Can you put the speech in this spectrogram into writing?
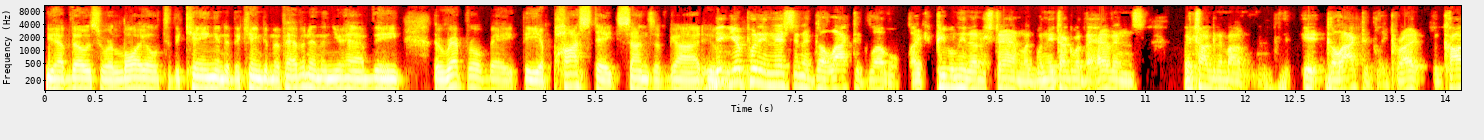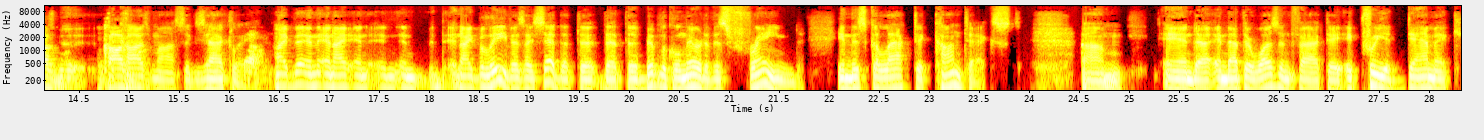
you have those who are loyal to the king and to the kingdom of heaven and then you have the the reprobate the apostate sons of god who you're putting this in a galactic level. Like people need to understand like when they talk about the heavens they're talking about it galactically, right? The cosmos. The, the cosmos. cosmos, exactly. Yeah. I, and, and I and, and and I believe, as I said, that the that the biblical narrative is framed in this galactic context, um, and uh, and that there was in fact a, a pre-Adamic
